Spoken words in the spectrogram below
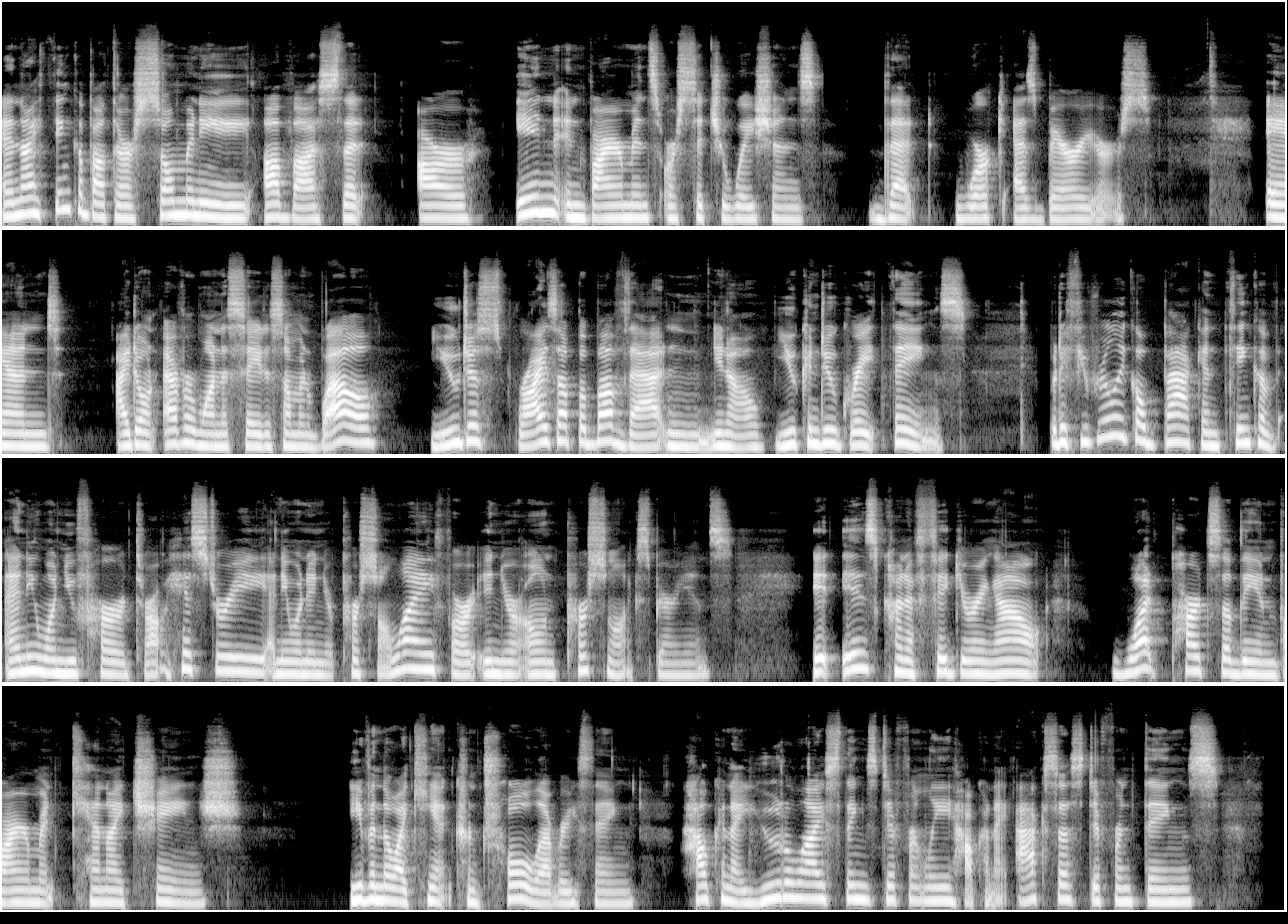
And I think about there are so many of us that are in environments or situations that work as barriers. And I don't ever want to say to someone, well, you just rise up above that and, you know, you can do great things. But if you really go back and think of anyone you've heard throughout history, anyone in your personal life or in your own personal experience, it is kind of figuring out what parts of the environment can I change? Even though I can't control everything, how can I utilize things differently? How can I access different things?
